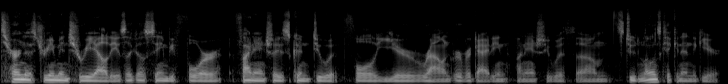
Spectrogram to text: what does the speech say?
turn this dream into reality. It's like I was saying before. Financially, I just couldn't do it full year round river guiding financially with um, student loans kicking into gear.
